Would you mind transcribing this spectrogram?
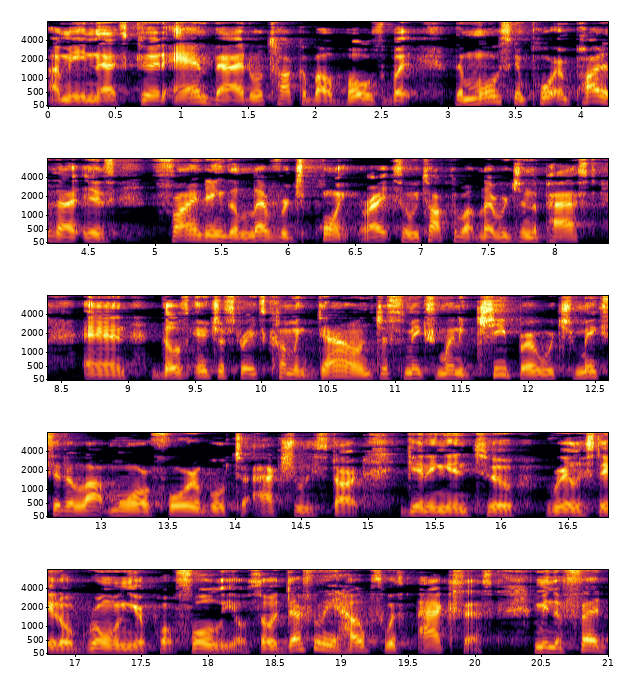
I mean, that's good and bad. We'll talk about both, but the most important part of that is finding the leverage point, right? So we talked about leverage in the past and those interest rates coming down just makes money cheaper, which makes it a lot more affordable to actually start getting into real estate or growing your portfolio. So it definitely helps with access. I mean, the Fed,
